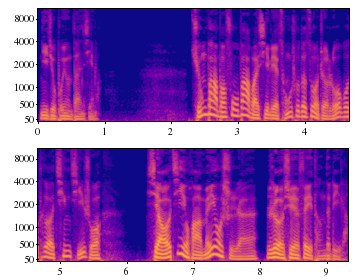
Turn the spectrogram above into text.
你就不用担心了。《穷爸爸富爸爸》系列丛书的作者罗伯特清崎说：“小计划没有使人热血沸腾的力量。”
